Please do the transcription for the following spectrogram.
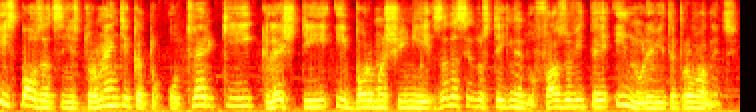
Използват се инструменти като отверки, клещи и бормашини, за да се достигне до фазовите и нулевите проводници.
